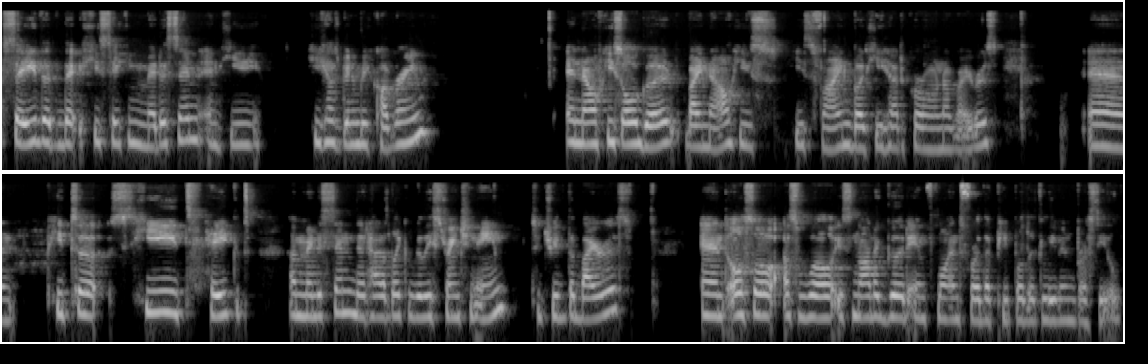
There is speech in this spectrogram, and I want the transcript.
say that, that he's taking medicine and he he has been recovering. And now he's all good. By now he's he's fine but he had coronavirus. And he took he taked a medicine that had like a really strange name to treat the virus. And also as well is not a good influence for the people that live in brazil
